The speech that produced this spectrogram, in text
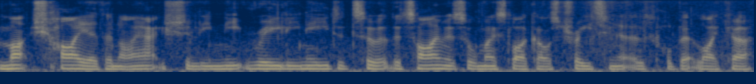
much higher than I actually need, really needed to at the time. It's almost like I was treating it a little bit like a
